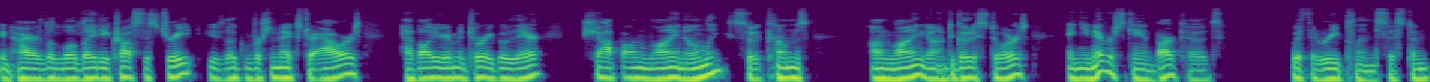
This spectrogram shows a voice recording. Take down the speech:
can hire a little old lady across the street who's looking for some extra hours, have all your inventory go there, shop online only. So it comes online. You don't have to go to stores and you never scan barcodes with the Replens system.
